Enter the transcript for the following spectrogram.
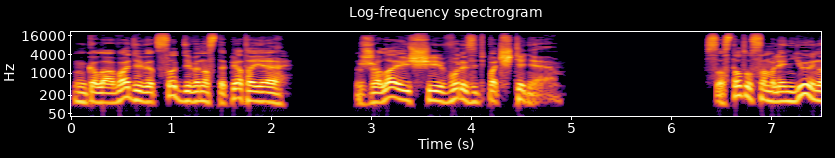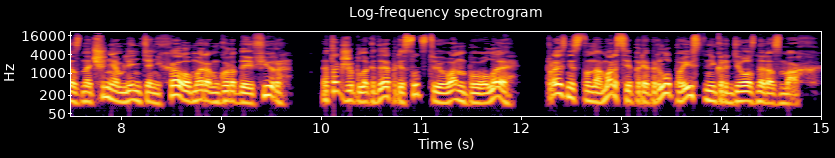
Глава 995. -я. Желающие выразить почтение. Со статусом Ленью и назначением Лень Тяньхао мэром города Эфир, а также благодаря присутствию Ван Буэлэ, празднество на Марсе приобрело поистине грандиозный размах.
